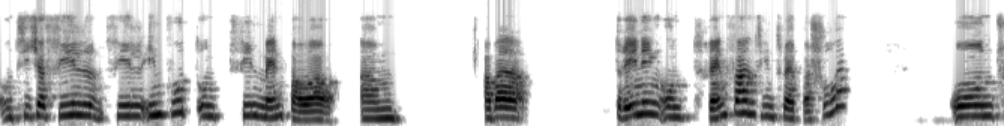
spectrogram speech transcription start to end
und sicher viel, viel Input und viel Manpower. Ähm, aber Training und Rennfahren sind zwei Paar Schuhe. Und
